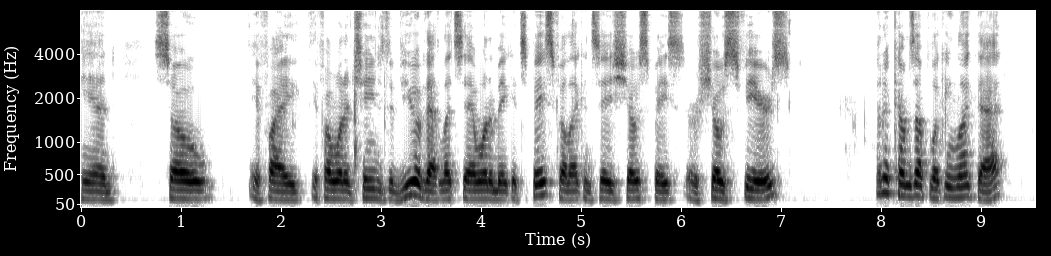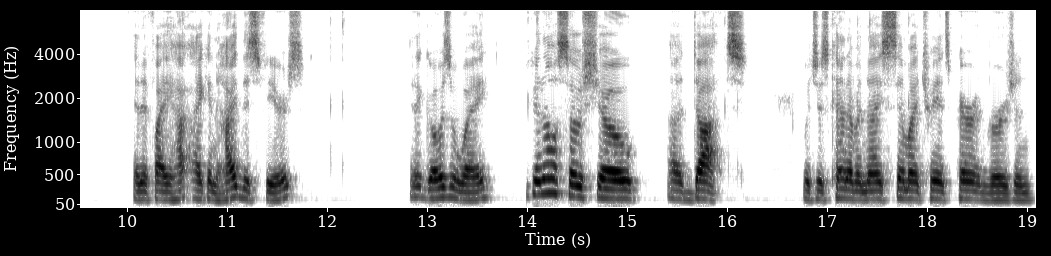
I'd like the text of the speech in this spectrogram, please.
And so if I if I want to change the view of that, let's say I want to make it space fill, I can say show space or show spheres, and it comes up looking like that. And if I I can hide the spheres, and it goes away. You can also show uh, dots, which is kind of a nice semi-transparent version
